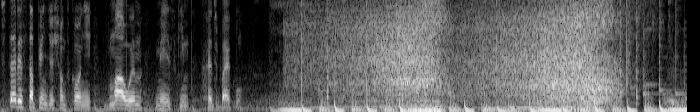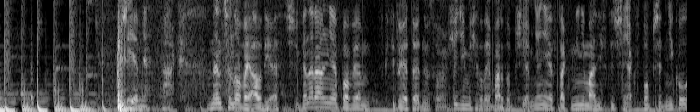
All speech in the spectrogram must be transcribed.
450 koni w małym miejskim hatchbacku. Przyjemnie. Tak, wnętrze nowej Audi S3. Generalnie powiem, skwituję to jednym słowem. Siedzi mi się tutaj bardzo przyjemnie, nie jest tak minimalistycznie jak w poprzedniku,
